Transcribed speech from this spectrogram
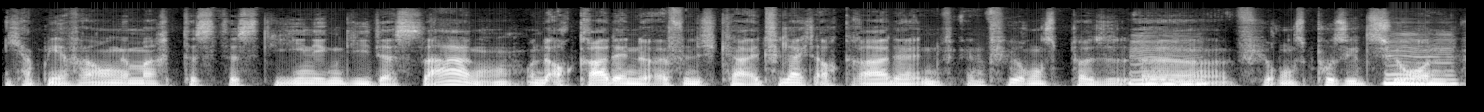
Ich habe die Erfahrung gemacht, dass, dass diejenigen, die das sagen und auch gerade in der Öffentlichkeit, vielleicht auch gerade in, in Führungspos Mhm. äh, Führungspositionen,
